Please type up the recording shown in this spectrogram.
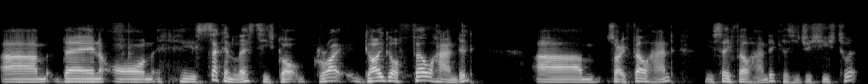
Um, then on his second list, he's got Gri- Geigor fell-handed. Um, sorry, fell-hand. You say fell-handed because you're just used to it.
